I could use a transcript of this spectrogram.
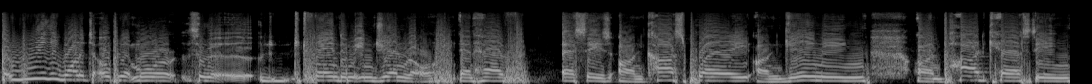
but really wanted to open it more to the fandom in general and have essays on cosplay, on gaming, on podcasting,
